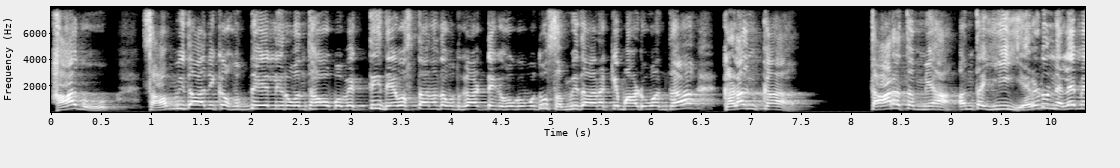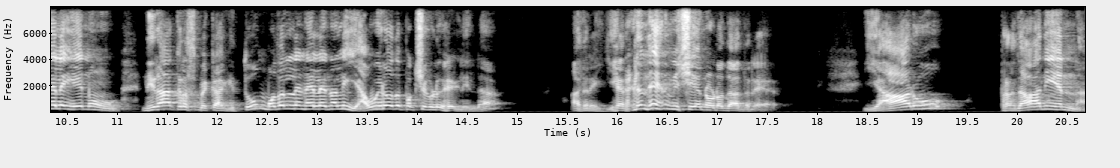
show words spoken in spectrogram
ಹಾಗೂ ಸಾಂವಿಧಾನಿಕ ಹುದ್ದೆಯಲ್ಲಿರುವಂತಹ ಒಬ್ಬ ವ್ಯಕ್ತಿ ದೇವಸ್ಥಾನದ ಉದ್ಘಾಟನೆಗೆ ಹೋಗುವುದು, ಸಂವಿಧಾನಕ್ಕೆ ಮಾಡುವಂತಹ ಕಳಂಕ, ತಾರತಮ್ಯ ಅಂತ ಈ ಎರಡು ನೆಲೆ ಮೇಲೆ ಏನು ನಿರಾಕರಿಸಬೇಕಾಗಿತ್ತು? ಮೊದಲನೇ ನೆಲೆಯಲ್ಲಿ ಯಾವ ವಿರೋಧ ಪಕ್ಷಗಳು ಹೇಳಲಿಲ್ಲ? ಆದರೆ ಎರಡನೇ ವಿಷಯ ನೋಡೋದಾದರೆ ಯಾರು ಪ್ರಧಾನಿಯನ್ನು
